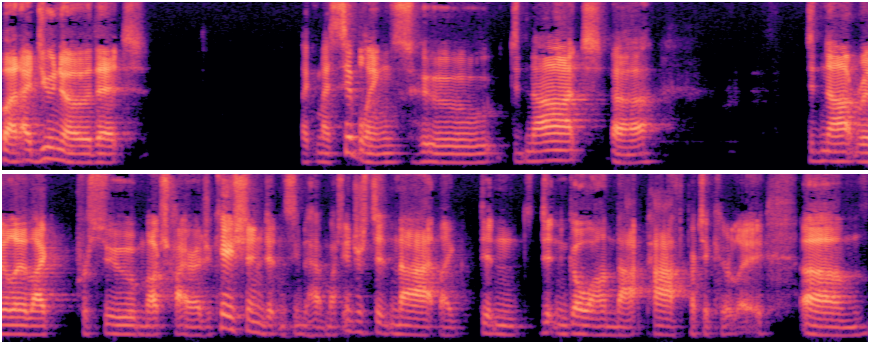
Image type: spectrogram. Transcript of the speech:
but I do know that like my siblings who did not uh, did not really like pursue much higher education didn't seem to have much interest in that like didn't didn't go on that path particularly um,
